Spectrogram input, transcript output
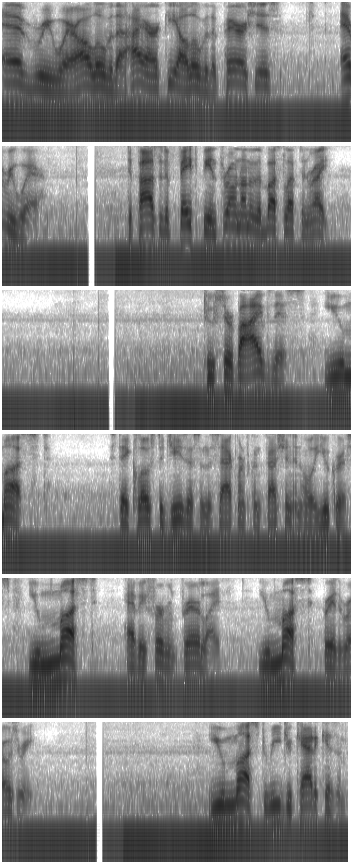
everywhere, all over the hierarchy, all over the parishes, it's everywhere. Deposit of faith being thrown under the bus left and right. To survive this, you must Stay close to Jesus in the sacrament of confession and Holy Eucharist. You must have a fervent prayer life. You must pray the rosary. You must read your catechism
